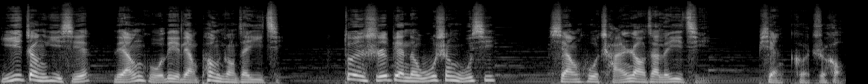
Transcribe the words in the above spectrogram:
一正一邪，两股力量碰撞在一起，顿时变得无声无息，相互缠绕在了一起。片刻之后，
